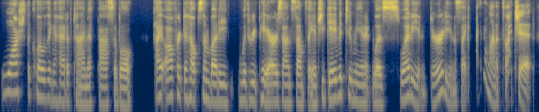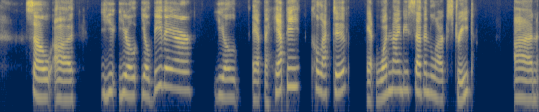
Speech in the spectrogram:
wash the clothing ahead of time if possible. I offered to help somebody with repairs on something and she gave it to me and it was sweaty and dirty and it's like I don't want to touch it. So uh you you'll you'll be there, you'll at the Happie Collective at 197 Lark Street on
